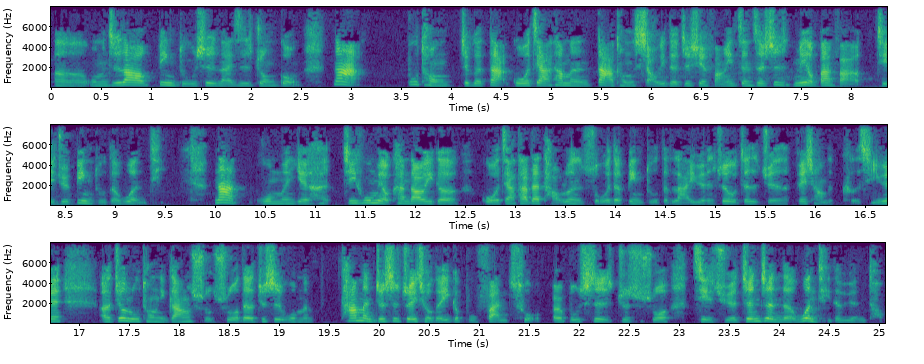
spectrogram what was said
呃，我们知道病毒是来自中共，那不同这个大国家，他们大同小异的这些防疫政策是没有办法解决病毒的问题。那我们也很几乎没有看到一个国家他在讨论所谓的病毒的来源，所以我真的觉得非常的可惜，因为呃，就如同你刚刚所说的，就是我们他们就是追求的一个不犯错，而不是就是说解决真正的问题的源头。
